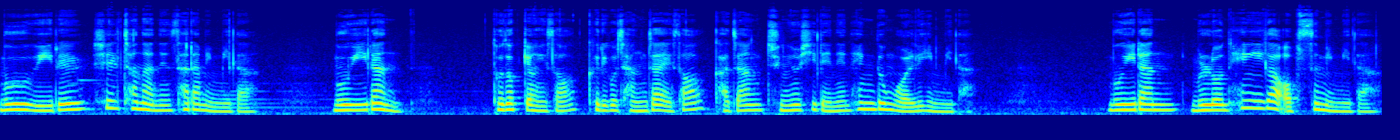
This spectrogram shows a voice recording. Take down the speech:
무위를 실천하는 사람입니다. 무위란 도덕경에서 그리고 장자에서 가장 중요시되는 행동 원리입니다. 무위란 물론 행위가 없음입니다.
